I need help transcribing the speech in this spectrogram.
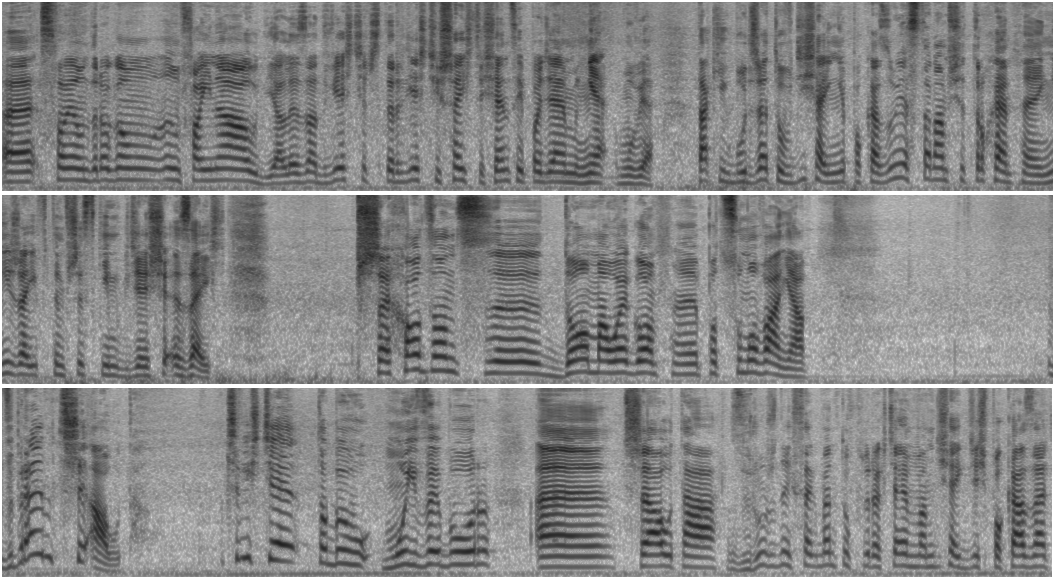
E, swoją drogą mm, fajne Audi, ale za 246 tysięcy powiedziałem nie, mówię, takich budżetów dzisiaj nie pokazuję, staram się trochę e, niżej w tym wszystkim gdzieś zejść. Przechodząc do małego podsumowania, wybrałem trzy auta. Oczywiście to był mój wybór. E, trzy auta z różnych segmentów, które chciałem Wam dzisiaj gdzieś pokazać.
